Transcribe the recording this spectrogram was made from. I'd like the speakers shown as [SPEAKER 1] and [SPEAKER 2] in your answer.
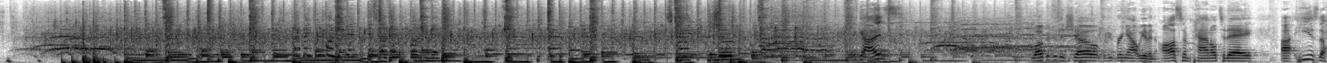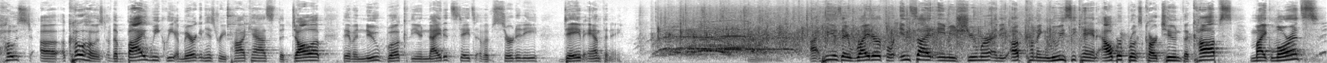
[SPEAKER 1] Hey guys. Welcome to the show. Let me bring out, we have an awesome panel today. Uh, he is the host, uh, a co-host of the bi-weekly American History podcast, The Dollop. They have a new book, The United States of Absurdity, Dave Anthony. Uh, he is a writer for Inside Amy Schumer and the upcoming Louis C.K. and Albert Brooks cartoon, The Cops, Mike Lawrence.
